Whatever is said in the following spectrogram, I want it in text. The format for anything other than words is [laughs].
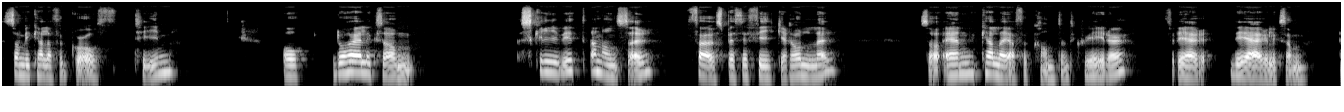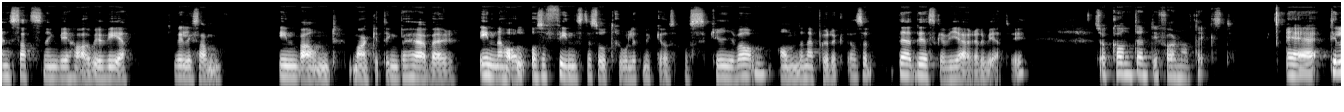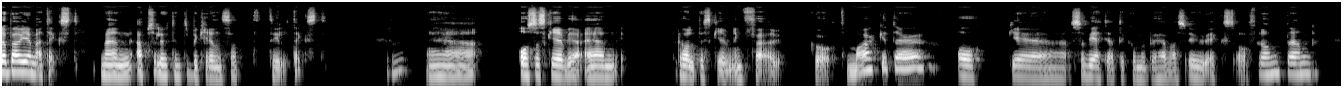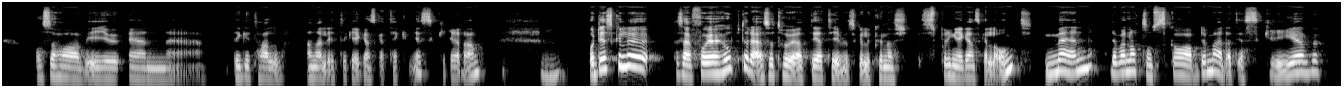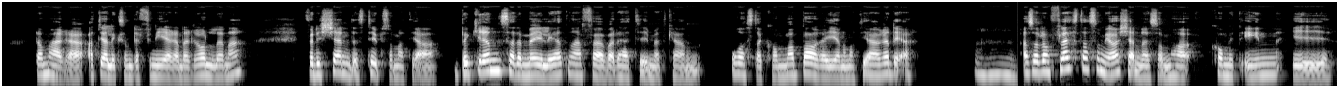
som vi kallar för Growth Team. Och då har jag liksom skrivit annonser för specifika roller. Så en kallar jag för Content Creator. För det är, det är liksom en satsning vi har. Vi vet, vi liksom inbound marketing behöver innehåll och så finns det så otroligt mycket att, att skriva om, om den här produkten. Så det, det, ska vi göra, det vet vi. Så content i form av text? Eh, till att börja med text, men absolut inte begränsat till text. Mm. Eh, och så skrev jag en rollbeskrivning för Growth Marketer och eh, så vet jag att det kommer behövas UX och frontend. Och så har vi ju en eh, digital analytiker, ganska teknisk redan. Mm. Och det skulle, så här, får jag ihop det där så tror jag att det teamet skulle kunna springa ganska långt. Men det var något som skavde med att jag skrev de här, att jag liksom definierade rollerna. För det kändes typ som att jag begränsade möjligheterna för vad det här teamet kan åstadkomma bara genom att göra det. Mm. Alltså de flesta som jag känner som har kommit in i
